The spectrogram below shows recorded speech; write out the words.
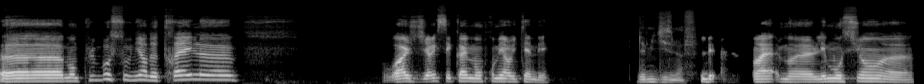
Euh, mon plus beau souvenir de trail, euh, ouais, je dirais que c'est quand même mon premier UTMB. 2019. ouais, l'émotion, euh,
